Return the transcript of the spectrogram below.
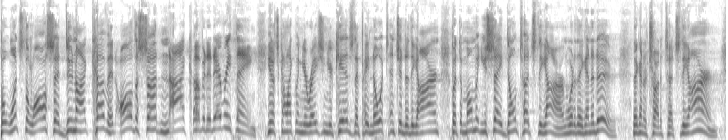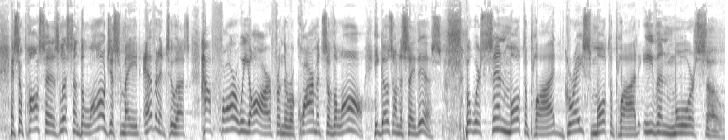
But once the law said, do not covet, all of a sudden I coveted everything. You know, it's kind of like when you're raising your kids, they pay no attention to the iron. But the moment you say, don't touch the iron, what are they going to do? They're going to try to touch the iron. And so Paul says, listen, the law just made evident to us how far we are from the requirements of the law. He goes on to say this, but where sin multiplied, grace multiplied even more so.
